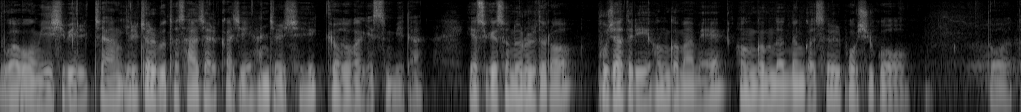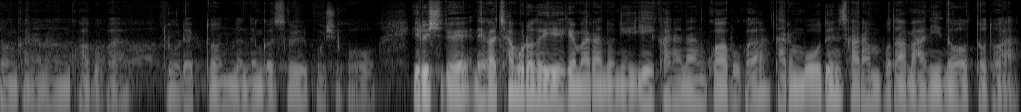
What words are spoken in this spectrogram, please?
누가복음 21장 1절부터 4절까지 한 절씩 교독하겠습니다. 예수께서 눈을 들어 부자들이 헌금함에 헌금 넣는 것을 보시고 또 어떤 가난한 과부가 두 랩돈 넣는 것을 보시고 이르시되 내가 참으로 너희에게 말하노니 이 가난한 과부가 다른 모든 사람보다 많이 넣었도다.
